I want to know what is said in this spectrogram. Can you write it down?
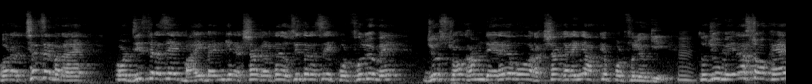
और अच्छे से बनाएँ और जिस तरह से एक भाई बहन की रक्षा करता है उसी तरह से पोर्टफोलियो में जो स्टॉक हम दे रहे हैं वो रक्षा करेंगे आपके पोर्टफोलियो की। तो जो मेरा स्टॉक है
